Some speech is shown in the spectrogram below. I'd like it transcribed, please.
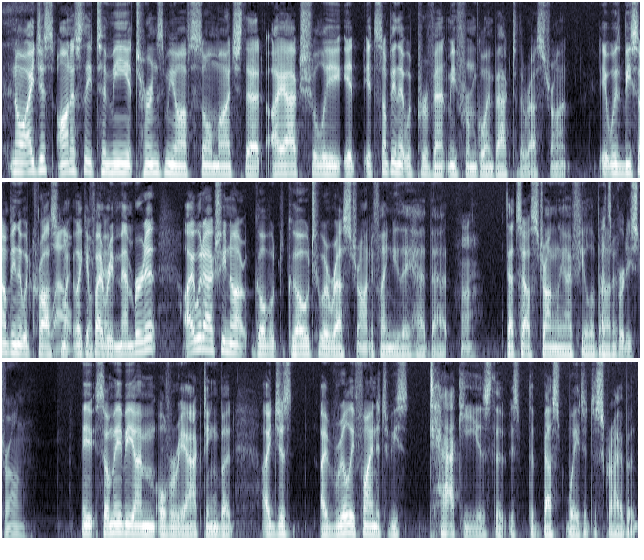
no, I just honestly, to me, it turns me off so much that I actually it it's something that would prevent me from going back to the restaurant. It would be something that would cross Wow, my like if I remembered it, I would actually not go go to a restaurant if I knew they had that. Huh. That's how strongly I feel about That's it. That's pretty strong. Maybe, so maybe I'm overreacting, but I just I really find it to be tacky is the is the best way to describe it.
